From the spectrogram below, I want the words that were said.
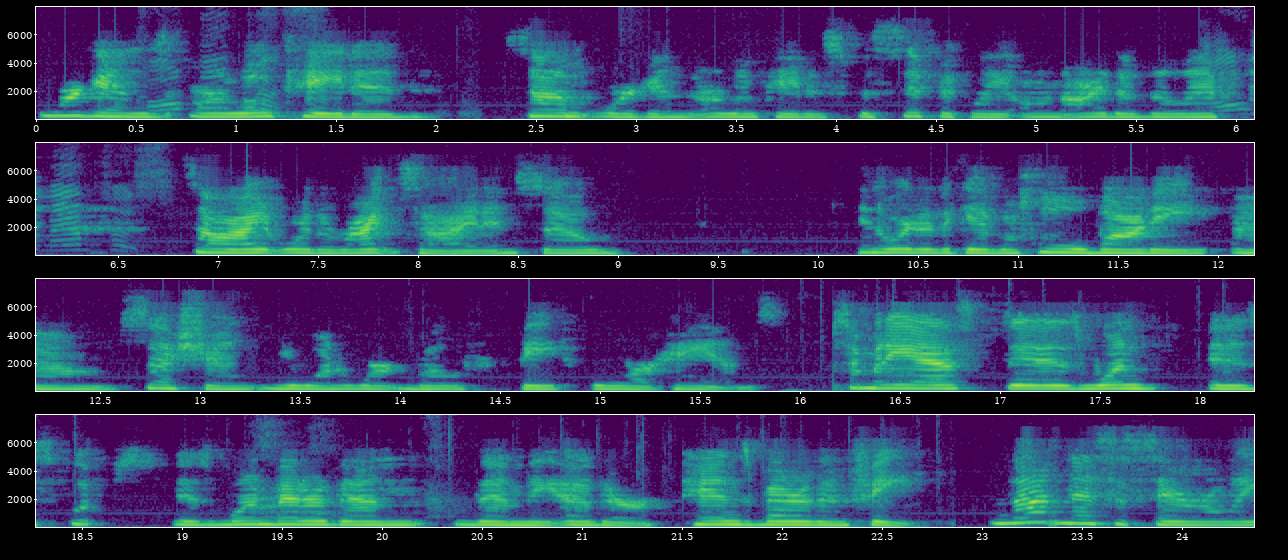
organs are located, some organs are located specifically on either the left side or the right side. And so, in order to give a whole body um, session, you want to work both feet or hands. Somebody asked, is one is whoops, is one better than than the other? Hands better than feet? Not necessarily.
